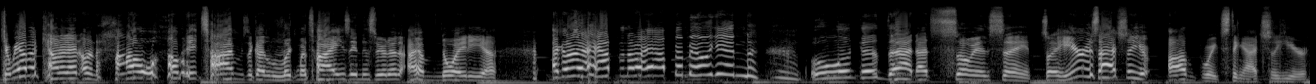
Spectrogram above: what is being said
Can we have a countdown on how how many times I got ligmatized in this unit? I have no idea. I got a half another half a million. Look at that. That's so insane. So here is actually your upgrades thing actually here.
